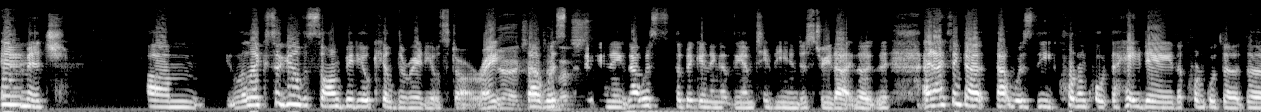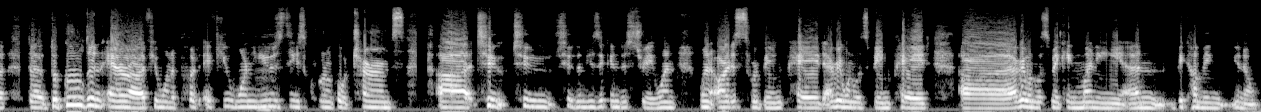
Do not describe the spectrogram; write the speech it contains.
Image. Um, like so, you know, the song "Video Killed the Radio Star," right? Yeah, exactly. That was That's- the beginning. That was the beginning of the MTV industry. That, the, the, and I think that that was the quote unquote the heyday, the quote unquote the the the, the golden era, if you want to put, if you want to Mm. use these quote unquote terms, uh, to to to the music industry when when artists were being paid, everyone was being paid, uh, everyone was making money and becoming, you know,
